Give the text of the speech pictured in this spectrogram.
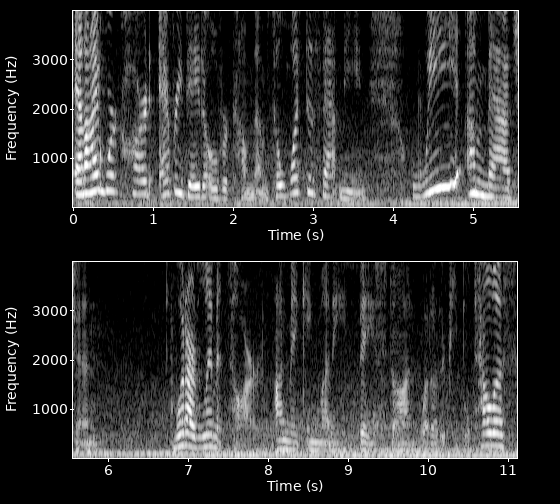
and I work hard every day to overcome them. So what does that mean? We imagine what our limits are on making money based on what other people tell us,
